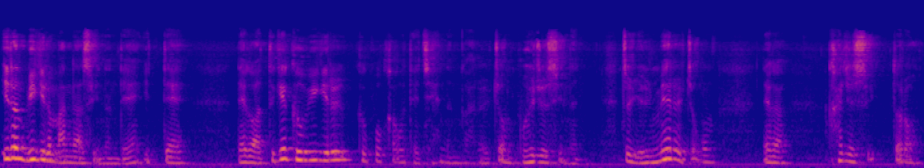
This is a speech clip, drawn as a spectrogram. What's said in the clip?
이런 위기를 만날 수 있는데 이때 내가 어떻게 그 위기를 극복하고 대처했는가를 좀 보여줄 수 있는 좀 열매를 조금 내가 가질 수 있도록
